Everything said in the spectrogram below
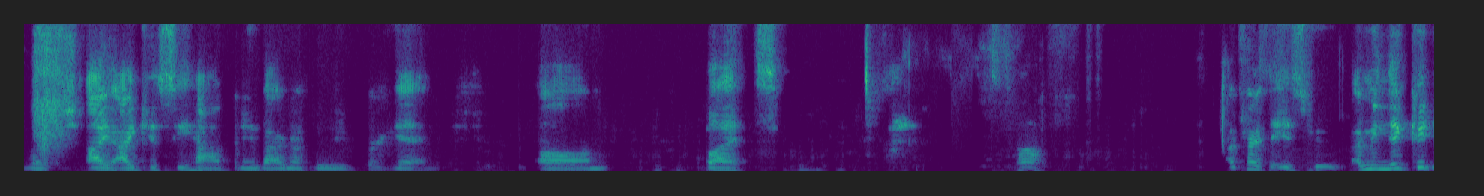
which I I could see happening, but I don't know who we bring in. Um, but tough. I'm trying to think. Is who? I mean, they could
